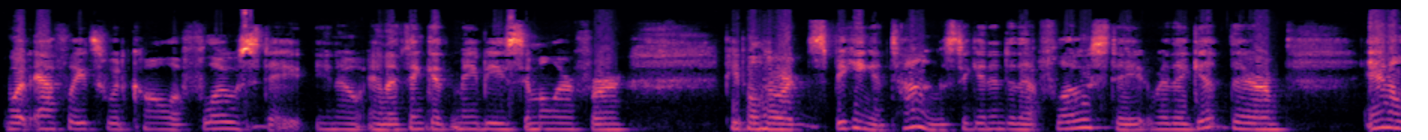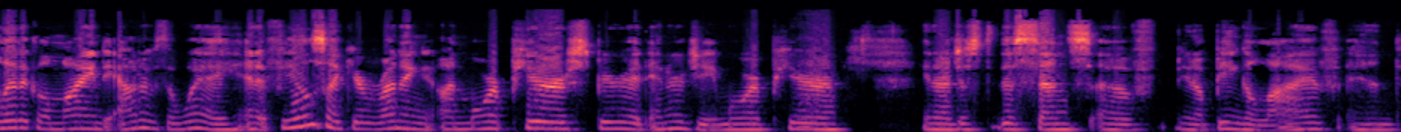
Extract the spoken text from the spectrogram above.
what athletes would call a flow state, you know, and I think it may be similar for people who are speaking in tongues to get into that flow state where they get their analytical mind out of the way. And it feels like you're running on more pure spirit energy more pure you know just this sense of you know being alive. And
